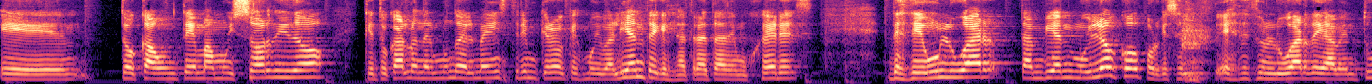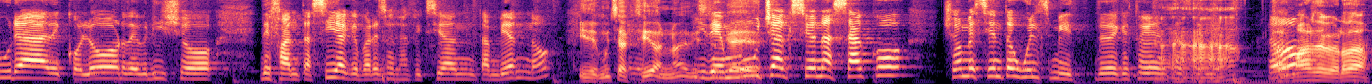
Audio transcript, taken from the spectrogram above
eh, toca un tema muy sórdido, que tocarlo en el mundo del mainstream creo que es muy valiente, que es la trata de mujeres. Desde un lugar también muy loco, porque es, el- es desde un lugar de aventura, de color, de brillo, de fantasía, que para eso es la ficción también, ¿no? Y de mucha acción, ¿no? He Y de que- mucha acción a saco. Yo me siento Will Smith desde que estoy en serie. ¿no? Además, de verdad.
